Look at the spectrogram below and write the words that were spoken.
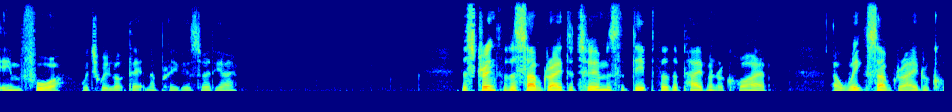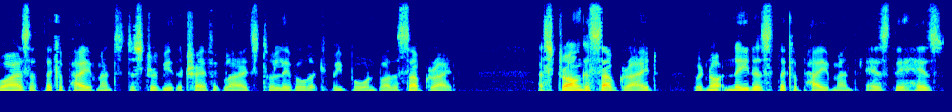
M4, which we looked at in a previous video. The strength of the subgrade determines the depth of the pavement required. A weak subgrade requires a thicker pavement to distribute the traffic loads to a level that can be borne by the subgrade. A stronger subgrade would not need as thick a pavement as, there has,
